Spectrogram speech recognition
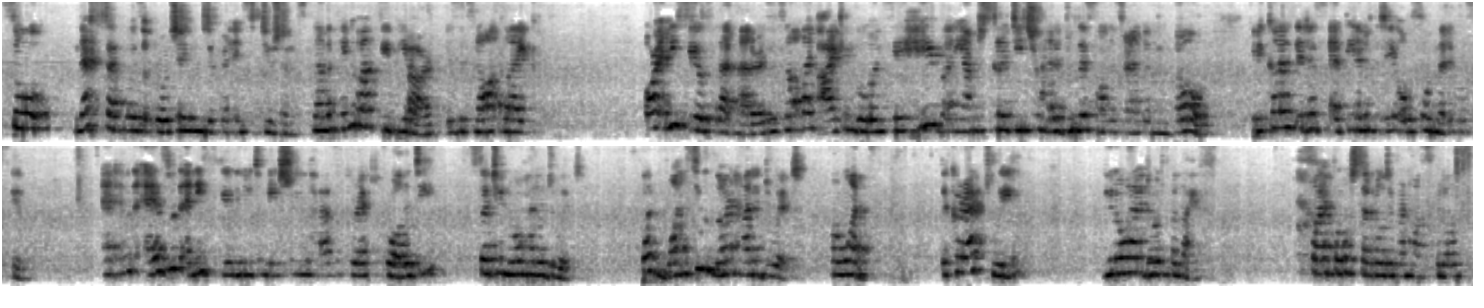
So next step was approaching different institutions. Now the thing about CPR is it's not like, or any skill for that matter, is it's not like I can go and say, hey buddy, I'm just going to teach you how to do this on this random ball because it is at the end of the day also a medical skill. And as with any skill, you need to make sure you have the correct quality so that you know how to do it. But once you learn how to do it, for once, the correct way, you know how to do it for life. So I approached several different hospitals,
